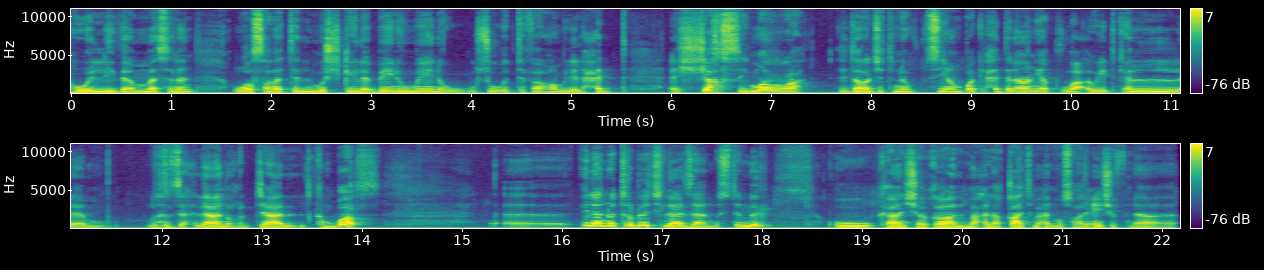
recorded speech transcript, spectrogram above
هو اللي إذا مثلا وصلت المشكلة بينه وبينه وسوء التفاهم إلى الحد الشخصي مرة لدرجة إنه CM Punk لحد الآن يطلع ويتكلم زعلان الرجال الكمبارس. آه إلى أنه تريبل اتش لا زال مستمر وكان شغال مع علاقات مع المصارعين. شفنا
